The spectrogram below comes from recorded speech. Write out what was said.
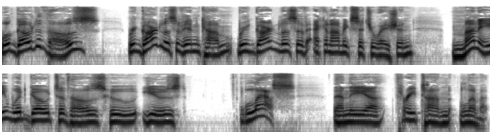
will go to those, regardless of income, regardless of economic situation, money would go to those who used less than the uh, three ton limit.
